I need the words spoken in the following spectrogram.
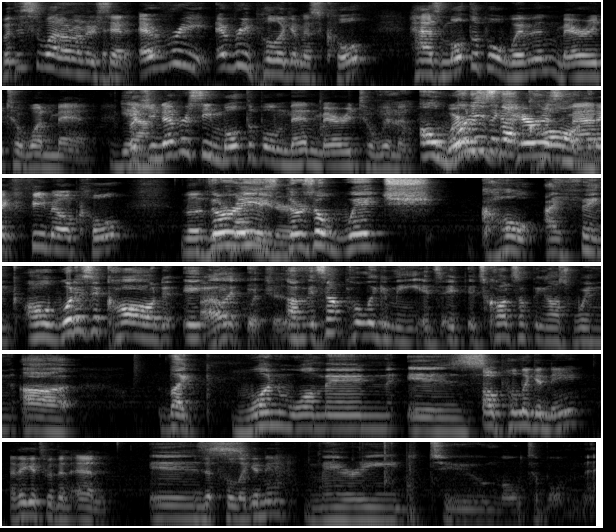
But this is what I don't understand. Every every polygamous cult has multiple women married to one man, Yeah. but you never see multiple men married to women. Oh, Where what is is the that charismatic called? female cult? The, the There cult is. leader? There's a witch cult, I think. Oh, what is it called? It, I like witches. Um, it's not polygamy. It's it, it's called something else. When uh, like one woman is oh polygamy. I think it's with an N. is, Is it polygamy? married to multiple men.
